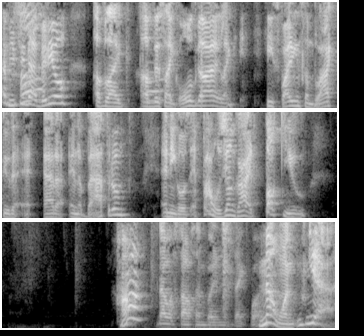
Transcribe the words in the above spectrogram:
Have you seen that video of like of this like old guy like he's fighting some black dude at, at a, in a bathroom and he goes, "If I was younger, I'd fuck you." Huh? That would stop somebody. Like what? No one. Yeah,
